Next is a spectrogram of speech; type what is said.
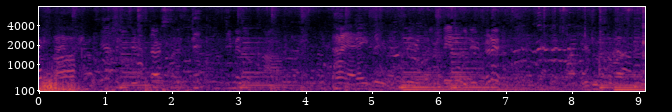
Thank you.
